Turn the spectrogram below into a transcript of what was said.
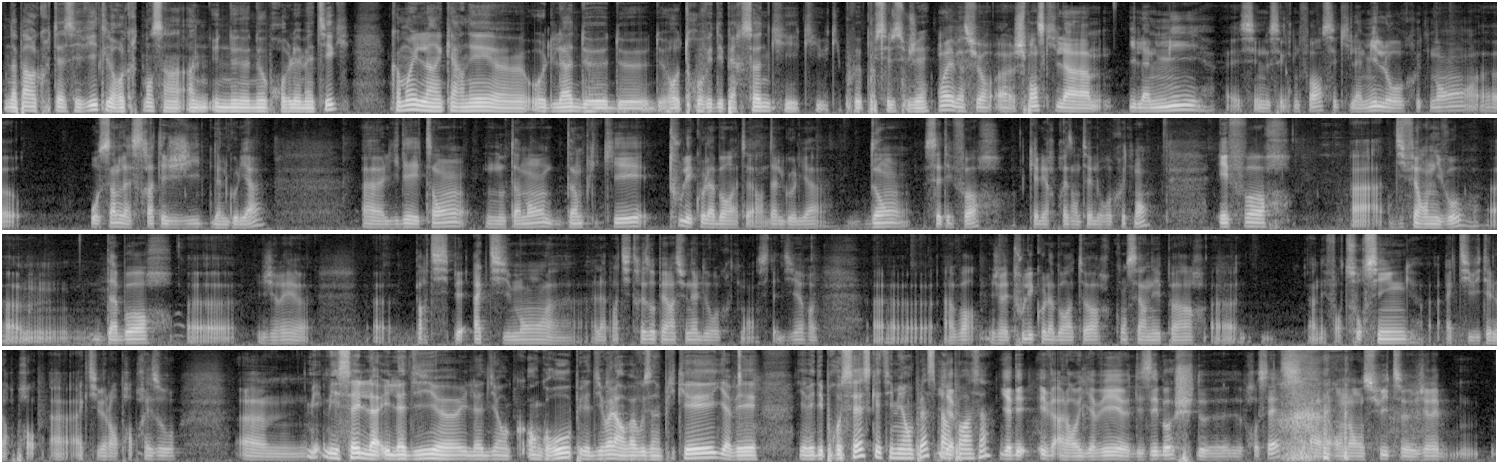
on n'a pas recruté assez vite, le recrutement c'est une de nos problématiques. Comment il l'a incarné au-delà de, de, de, retrouver des personnes qui, qui, qui, pouvaient pousser le sujet? Oui, bien sûr. je pense qu'il a, il a mis, et c'est une de ses grandes forces, c'est qu'il a mis le recrutement au sein de la stratégie d'Algolia. Euh, l'idée étant notamment d'impliquer tous les collaborateurs d'Algolia dans cet effort qu'allait représenter le recrutement. Effort à différents niveaux. Euh, d'abord, euh, j'irai participer activement à, la partie très opérationnelle de recrutement, c'est-à-dire avoir tous les collaborateurs concernés par un effort de sourcing, activer leur activer leur propre réseau, euh, mais, mais, ça, il l'a, dit, euh, il l'a dit en, groupe. Il a dit voilà, on va vous impliquer. Il y avait, il y avait des process qui étaient mis en place par rapport à ça? Il y a des, alors il y avait euh, des ébauches de, process. on a ensuite, géré,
